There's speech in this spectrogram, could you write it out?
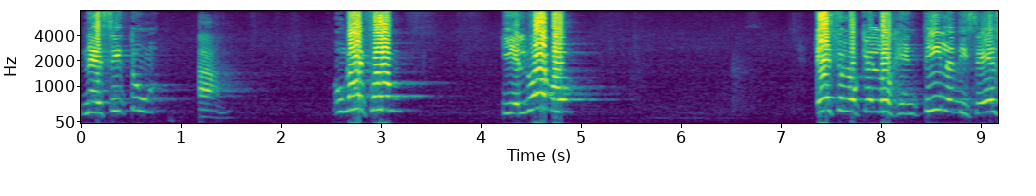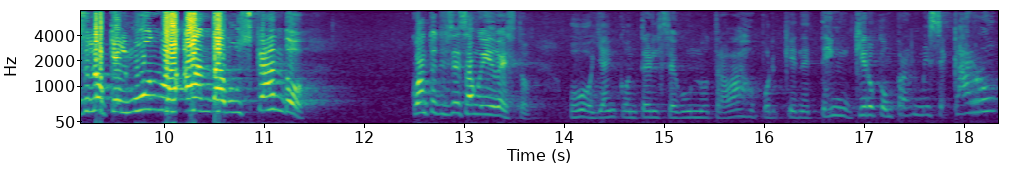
Necesito un, ah, un iPhone y el nuevo. Eso es lo que los gentiles dicen, eso es lo que el mundo anda buscando. ¿Cuántos de ustedes han oído esto? Oh, ya encontré el segundo trabajo porque quiero comprarme ese carro.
